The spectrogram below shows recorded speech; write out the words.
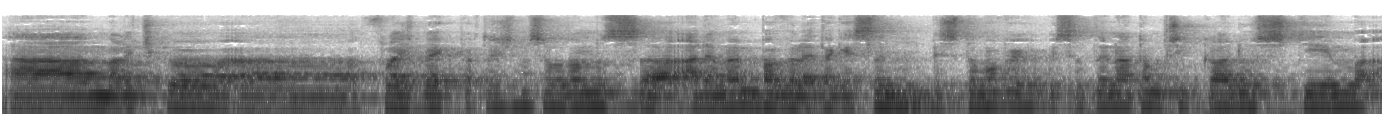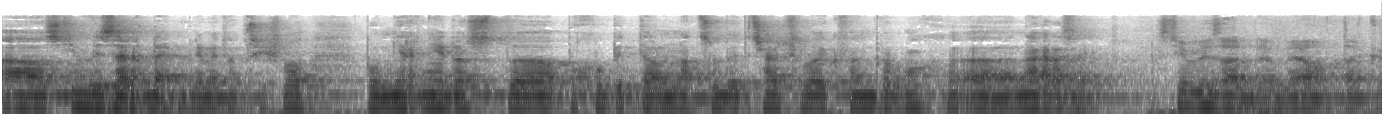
uh, maličko uh, flashback, protože jsme se o tom s Adamem bavili, tak jestli bys to mohl vysvětlit na tom příkladu s tím, uh, s tím Wizardem, kdy mi to přišlo poměrně dost uh, pochopitelné, na co by třeba člověk v Embru mohl uh, narazit. S tím Wizardem, jo. Tak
